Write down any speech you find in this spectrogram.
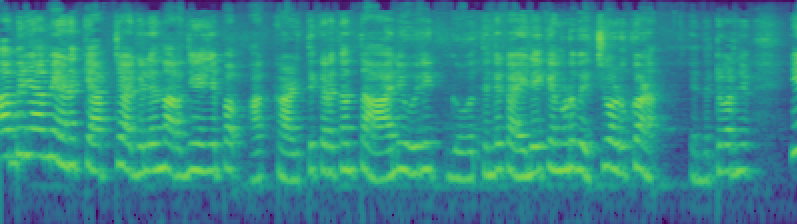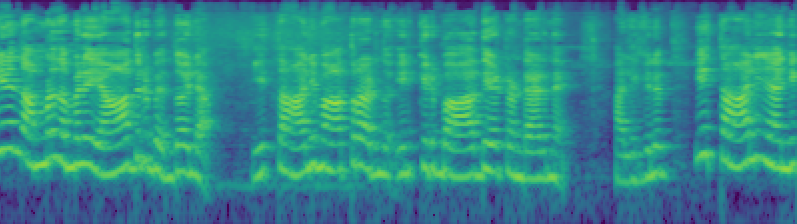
അഭിരാമിയാണ് ക്യാപ്റ്റൻ അഖിലെന്ന് അറിഞ്ഞു കഴിഞ്ഞപ്പോൾ ആ കഴുത്തി കിടക്കാൻ താലി ഒരു ഗൗതത്തിന്റെ കയ്യിലേക്ക് അങ്ങോട്ട് വെച്ചു കൊടുക്കുകയാണ് എന്നിട്ട് പറഞ്ഞു ഇനി നമ്മൾ തമ്മിൽ യാതൊരു ബന്ധമില്ല ഈ താലി മാത്രമായിരുന്നു എനിക്കൊരു ബാധ്യമായിട്ടുണ്ടായിരുന്നേ അല്ലെങ്കിലും ഈ താലി ഞാൻ ഈ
